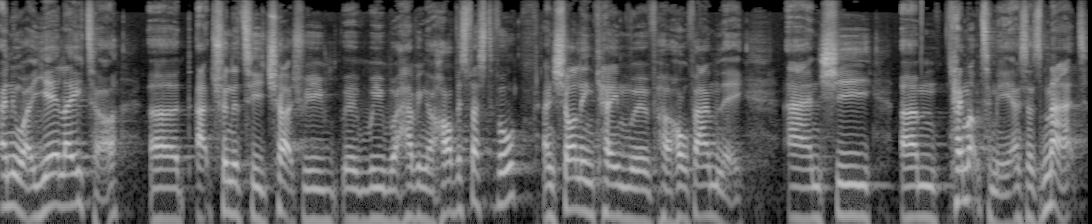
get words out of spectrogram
anyway, a year later, at Trinity Church, we, we were having a harvest festival, and Charlene came with her whole family, and she um, came up to me and says, Matt,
